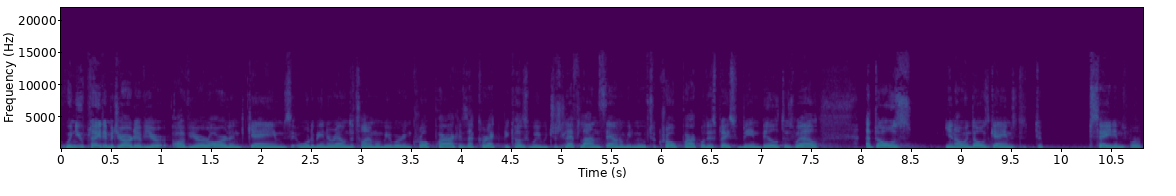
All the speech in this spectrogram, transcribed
When you played a majority of your of your Ireland games, it would have been around the time when we were in Croke Park. Is that correct? Because we just left Lansdowne and we moved to Croke Park. Well, this place was being built as well. At those, you know, in those games, the, the stadiums were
